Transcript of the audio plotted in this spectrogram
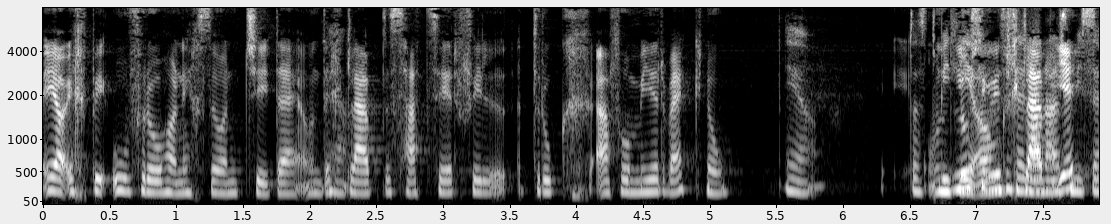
ja, ich bin auch froh, habe ich so entschieden. Und ich ja. glaube, das hat sehr viel Druck auch von mir weggenommen. Ja. Das und lustig, ich glaube, jetzt,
